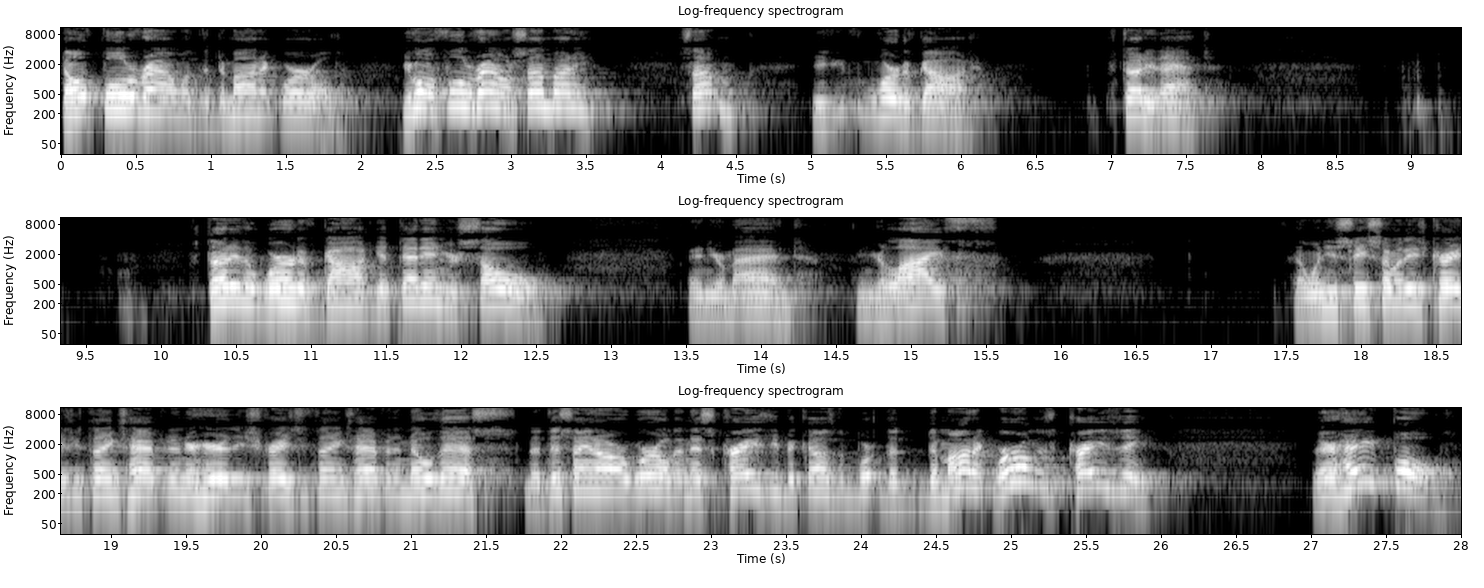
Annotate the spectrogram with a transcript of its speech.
Don't fool around with the demonic world. You want to fool around with somebody? Something? You, Word of God. Study that. Study the Word of God. Get that in your soul, in your mind, in your life. And when you see some of these crazy things happening or hear these crazy things happening, know this, that this ain't our world and it's crazy because the, the demonic world is crazy. They're hateful.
